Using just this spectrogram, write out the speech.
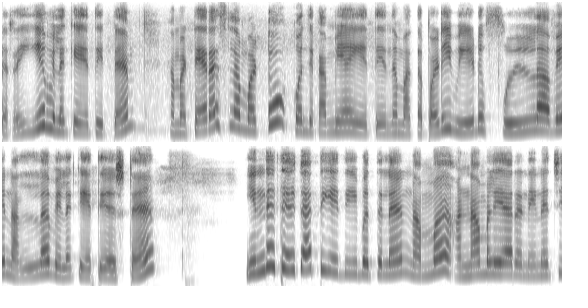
நிறைய விளக்கு ஏற்றிட்டேன் நம்ம டெரஸில் மட்டும் கொஞ்சம் கம்மியாக ஏற்றிருந்தேன் மற்றபடி வீடு ஃபுல்லாகவே நல்லா விளக்கு ஏற்றி வச்சிட்டேன். இந்த திருக்கார்த்திகை தீபத்துல நம்ம அண்ணாமலையாரை நினைச்சு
